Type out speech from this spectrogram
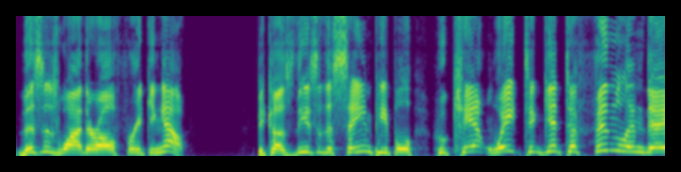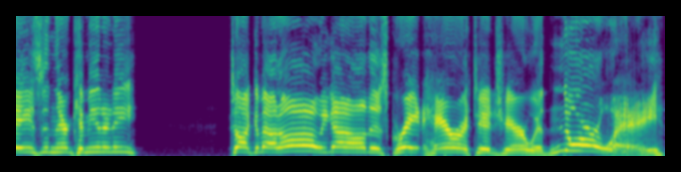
This is why they're all freaking out. Because these are the same people who can't wait to get to Finland days in their community talk about, oh, we got all this great heritage here with Norway.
